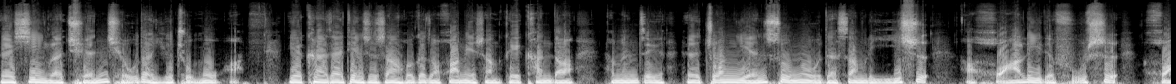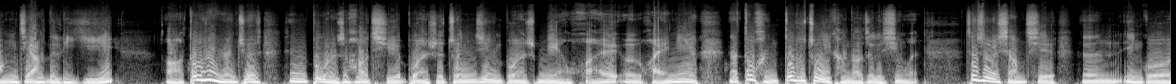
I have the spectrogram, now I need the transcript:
呃，吸引了全球的一个瞩目啊。也看在电视上或各种画面上可以看到他们这个呃庄严肃穆的丧礼仪式。啊，华丽的服饰，皇家的礼仪，啊，都让人觉得，嗯，不管是好奇，不管是尊敬，不管是缅怀，呃，怀念，那都很都会注意看到这个新闻。这就是想起，嗯，英国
